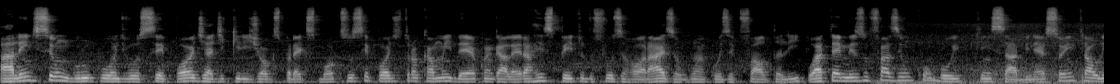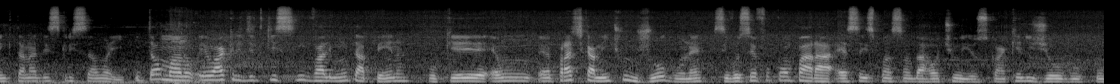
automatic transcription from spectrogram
Além de ser um grupo onde você pode adquirir jogos para Xbox, você pode trocar uma ideia com a galera a respeito do Forza Horizon, alguma coisa que falta ali, ou até mesmo fazer um comboio, quem sabe, né? É só entrar, o link tá na descrição aí. Então, mano, eu acredito que sim, vale muito a pena, porque é, um, é praticamente um jogo, né? Se você for comparar essa expansão da Hot Wheels com aquele jogo, o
